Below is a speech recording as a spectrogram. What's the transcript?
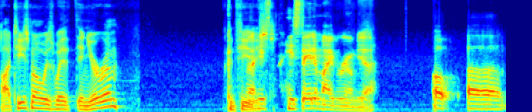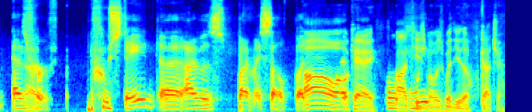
Autismo was with in your room? Confused. Uh, he, he stayed in my room, yeah. Oh, uh, as Uh, for who stayed, uh, I was by myself. But oh, okay. well, Autismo we- was with you though. Gotcha.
